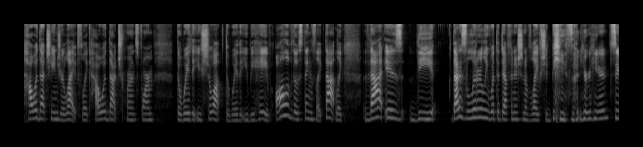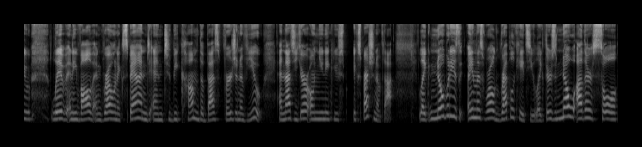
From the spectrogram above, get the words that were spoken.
How would that change your life? Like, how would that transform the way that you show up, the way that you behave, all of those things like that? Like, that is the that is literally what the definition of life should be is that you're here to live and evolve and grow and expand and to become the best version of you. And that's your own unique expression of that. Like nobody's in this world replicates you. Like there's no other soul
